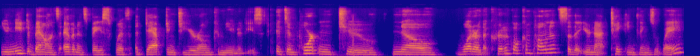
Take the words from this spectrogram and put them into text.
you need to balance evidence base with adapting to your own communities it's important to know what are the critical components so that you're not taking things away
